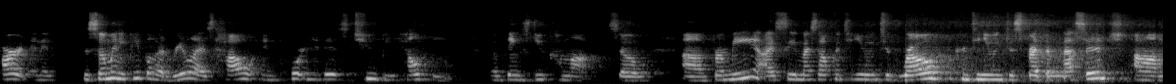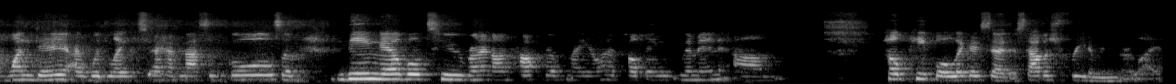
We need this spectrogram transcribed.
heart. And it, so many people had realized how important it is to be healthy when things do come up. So um, for me, I see myself continuing to grow, continuing to spread the message. Um, one day, I would like to, I have massive goals of being able to run a nonprofit of my own, of helping women um, help people, like I said, establish freedom in their life.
